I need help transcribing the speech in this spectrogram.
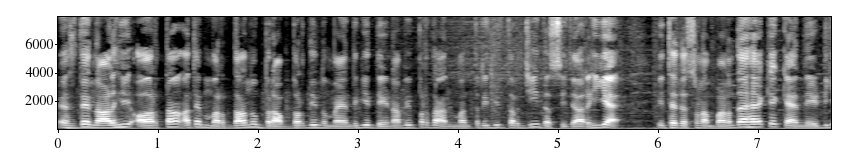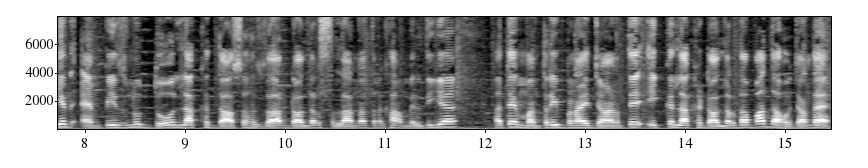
ਇਸ ਦੇ ਨਾਲ ਹੀ ਔਰਤਾਂ ਅਤੇ ਮਰਦਾਂ ਨੂੰ ਬਰਾਬਰ ਦੀ ਨੁਮਾਇੰਦਗੀ ਦੇਣਾ ਵੀ ਪ੍ਰਧਾਨ ਮੰਤਰੀ ਦੀ ਤਰਜੀਹ ਦੱਸੀ ਜਾ ਰਹੀ ਹੈ। ਇੱਥੇ ਦੱਸਣਾ ਬਣਦਾ ਹੈ ਕਿ ਕੈਨੇਡੀਅਨ ਐਮਪੀਜ਼ ਨੂੰ 2 ਲੱਖ 10 ਹਜ਼ਾਰ ਡਾਲਰ ਸਾਲਾਨਾ ਤਨਖਾਹ ਮਿਲਦੀ ਹੈ ਅਤੇ ਮੰਤਰੀ ਬਣਾਏ ਜਾਣ ਤੇ 1 ਲੱਖ ਡਾਲਰ ਦਾ ਵਾਧਾ ਹੋ ਜਾਂਦਾ ਹੈ।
